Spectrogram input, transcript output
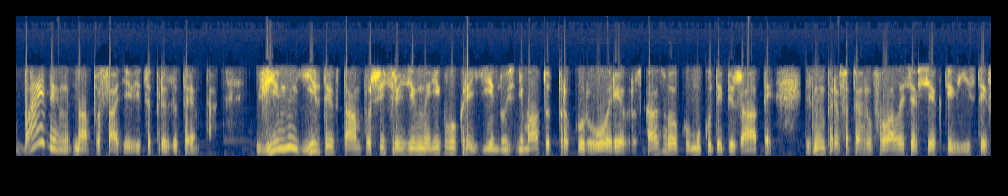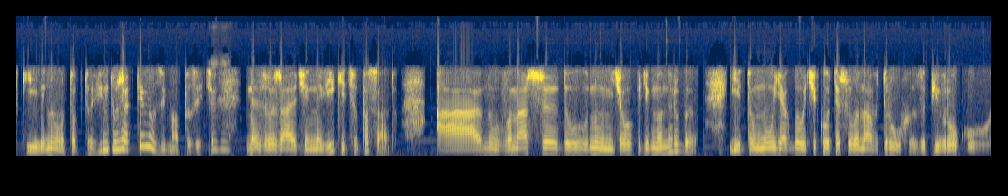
Байден на посаді віце-президента він їздив там по шість разів на рік в Україну, знімав тут прокурорів, розказував кому куди біжати. З ним перефотографувалися всі активісти в Києві. Ну тобто він дуже активно займав позицію, Угу. незважаючи на вік і цю посаду. А ну вона ж е, до ну нічого подібного не робила. І тому якби очікувати, що вона вдруг за півроку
